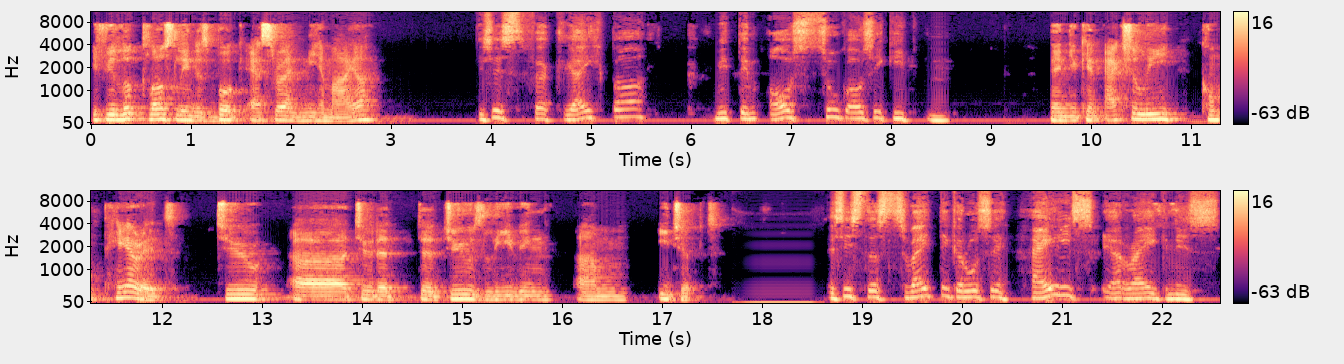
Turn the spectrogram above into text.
If you look closely in this book, Ezra and Nehemiah, ist es vergleichbar mit dem Auszug aus Ägypten. then you can actually compare it to uh, to the, the Jews leaving um, Egypt. Es ist das zweite große Heilsereignis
